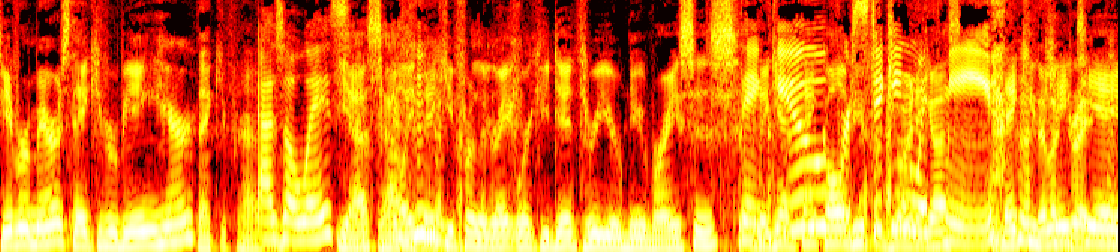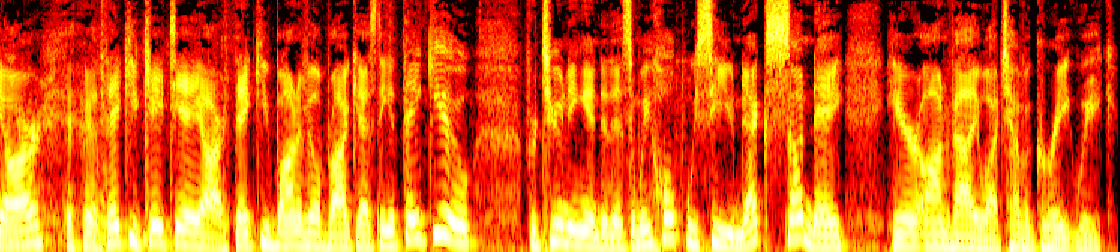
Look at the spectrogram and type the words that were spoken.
David Ramirez, thank you for being here. Thank you for having As me. always. Yes, Ali, thank you for the great work you did through your new braces. Thank and again, you thank all for of you sticking for joining with us. me. Thank you, They look great. KTAR. thank you, KTAR. Thank you, Bonneville Broadcasting. And thank you for tuning into this. And we hope we see you next Sunday here on Valley Watch. Have a great week.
